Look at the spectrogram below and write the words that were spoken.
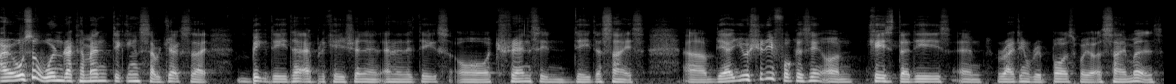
I also won't recommend taking subjects like big data application and analytics or trends in data science. Um, they are usually focusing on case studies and writing reports for your assignments.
